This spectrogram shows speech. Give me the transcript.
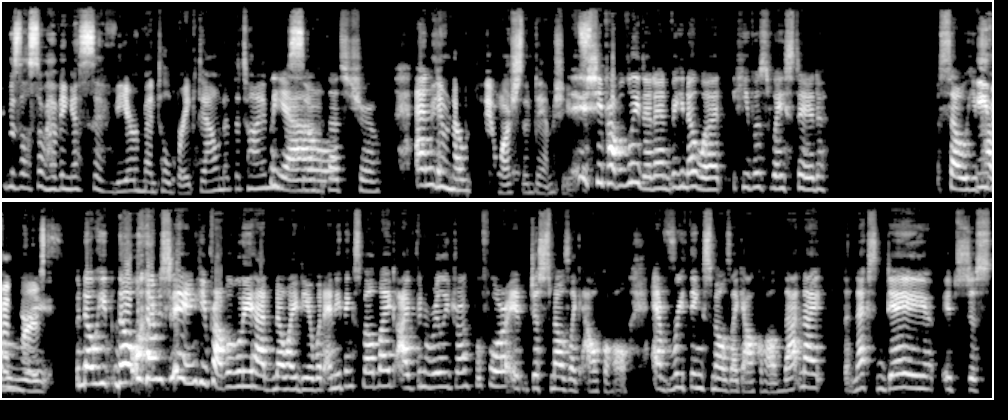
she was also having a severe mental breakdown at the time. Yeah, so that's true. And you know she didn't wash them damn sheets. she probably didn't. But you know what? He was wasted. So he Even probably. worse. No, he no. I'm saying he probably had no idea what anything smelled like. I've been really drunk before. It just smells like alcohol. Everything smells like alcohol. That night, the next day, it's just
